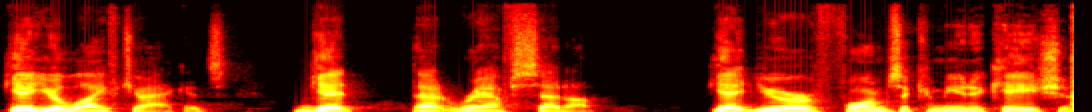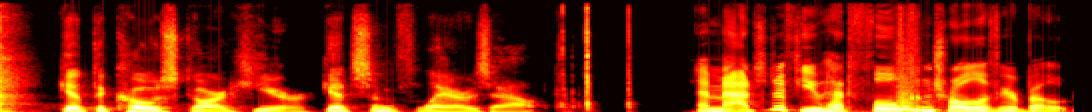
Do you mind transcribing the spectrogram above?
get your life jackets, get that raft set up, get your forms of communication, get the Coast Guard here, get some flares out. Imagine if you had full control of your boat.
